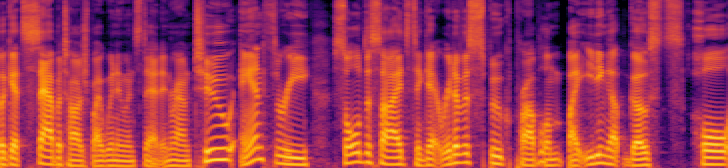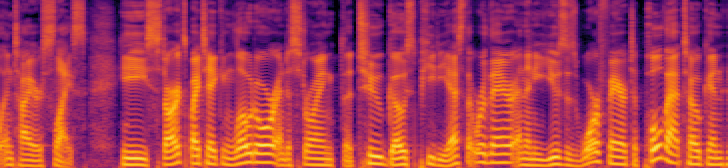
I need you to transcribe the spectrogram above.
but gets sabotaged by Winnu instead. In round two and three, Sol decides to get rid of his spook problem by eating up Ghost's whole entire slice. He starts by taking Lodor and destroying the two Ghost PDS that were there, and then he uses Warfare to pull that token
